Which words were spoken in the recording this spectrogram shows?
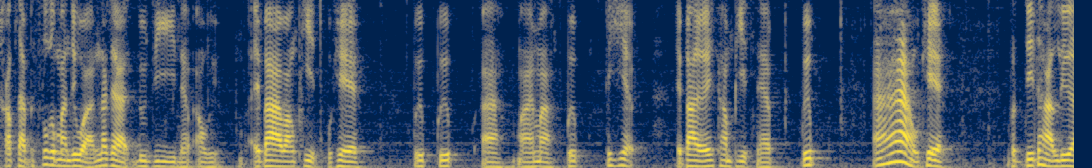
คราฟดาบไปสู้กับมันดีกว่า น่าจะดูดีนะเอาไอ้บ้าวางผิดโอเคปึ๊บปึ๊บอะไม้มาปึ๊บไอ้เหี้ยไอ้บ้าเอ้ยทำผิดนะครับปึ๊บอ่าโอเคปฏิทหารเรือ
